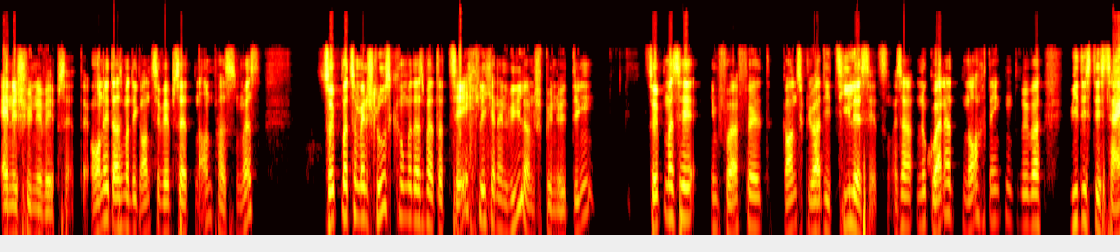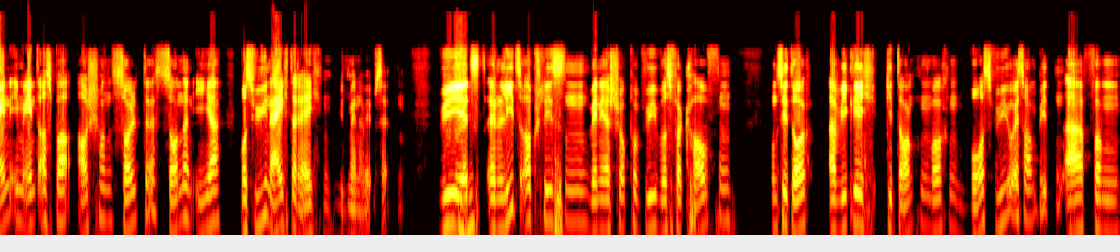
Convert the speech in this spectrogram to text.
eine schöne Webseite, ohne dass man die ganze Webseite anpassen muss. Sollte man zum Entschluss kommen, dass wir tatsächlich einen Relaunch benötigen, sollte man sich im Vorfeld ganz klar die Ziele setzen. Also nur gar nicht nachdenken darüber, wie das Design im Endausbau ausschauen sollte, sondern eher, was will ich eigentlich erreichen mit meiner Webseite? Will ich mhm. jetzt ein Leads abschließen, wenn ich einen Shop habe, will ich was verkaufen und sich da auch wirklich Gedanken machen, was will ich alles anbieten, auch vom,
